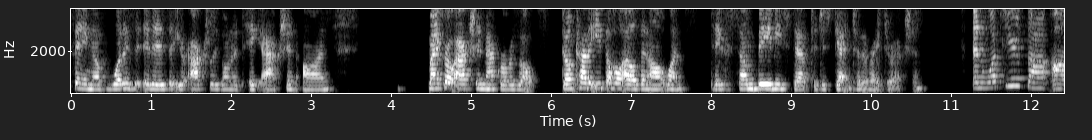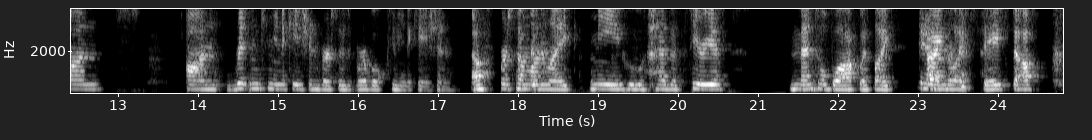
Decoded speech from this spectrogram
thing of what is it, it is that you're actually going to take action on. Micro action, macro results. Don't try to eat the whole elephant all at once. Take some baby step to just get into the right direction. And what's your thought on on written communication versus verbal communication oh, for someone like me who has a serious mental block with like yeah. trying to like say stuff.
